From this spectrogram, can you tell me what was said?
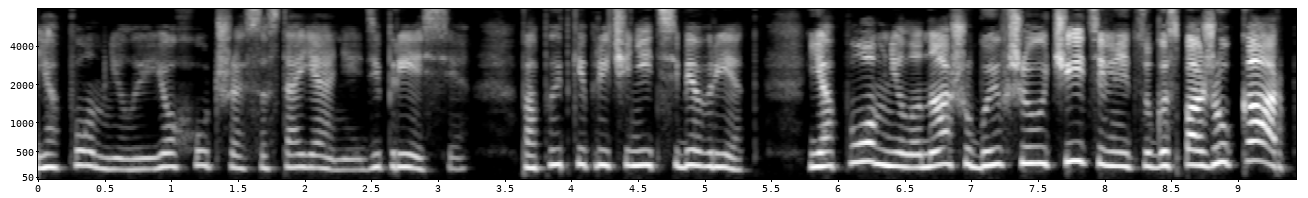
Я помнила ее худшее состояние, депрессия, попытки причинить себе вред. Я помнила нашу бывшую учительницу, госпожу Карп,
